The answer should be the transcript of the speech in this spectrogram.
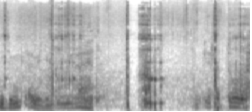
земля, видимо, умирает. Температура.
